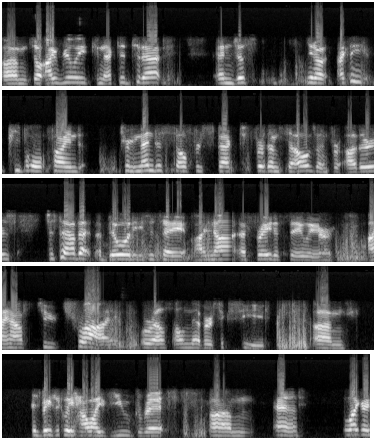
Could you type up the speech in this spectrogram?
Um, so I really connected to that, and just you know, I think people find tremendous self-respect for themselves and for others just to have that ability to say, I'm not afraid of failure. I have to try, or else I'll never succeed. Um, is basically how I view grit. Um, and like I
